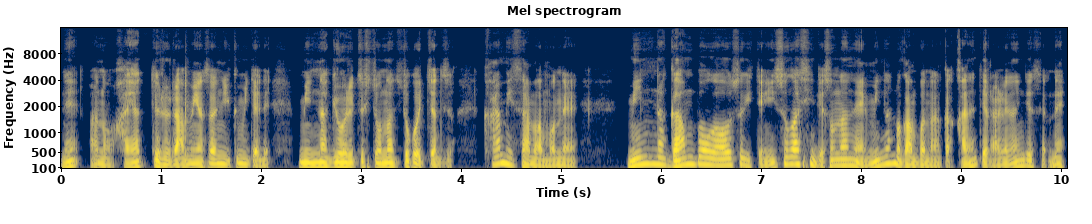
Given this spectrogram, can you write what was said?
ね、あの、流行ってるラーメン屋さんに行くみたいで、みんな行列して同じとこ行っちゃうんですよ。神様もね、みんな願望が多すぎて忙しいんで、そんなね、みんなの願望なんか兼ねてられないんですよね。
